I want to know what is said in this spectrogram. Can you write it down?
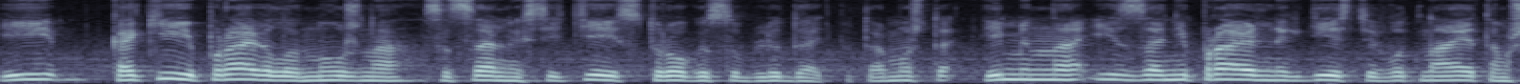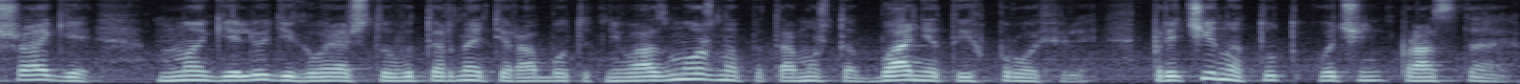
и какие правила нужно социальных сетей строго соблюдать. Потому что именно из-за неправильных действий вот на этом шаге многие люди говорят, что в интернете работать невозможно, потому что банят их профили. Причина тут очень простая.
